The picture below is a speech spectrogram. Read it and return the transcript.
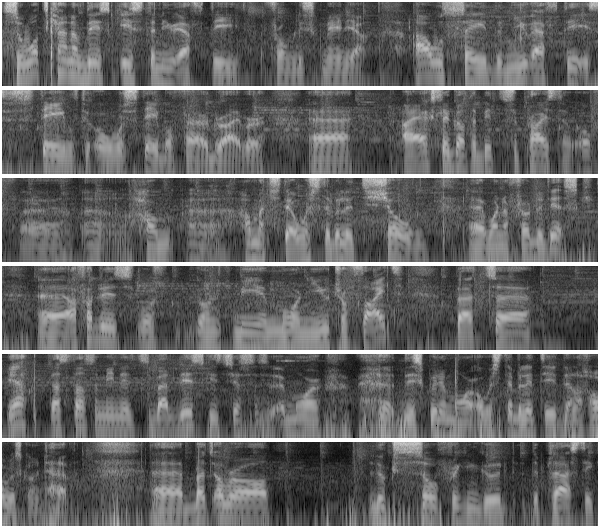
So what kind of disc is the new FD from Discmania? I would say the new FD is a stable to overstable fair driver. Uh, I actually got a bit surprised of uh, uh, how, uh, how much the overstability showed uh, when I threw the disc. Uh, I thought this was going to be a more neutral flight, but yeah, that doesn't mean it's a bad disc, it's just a more disc with a more overstability than I thought it was going to have. but overall, looks so freaking good. The plastic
